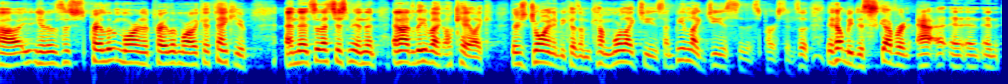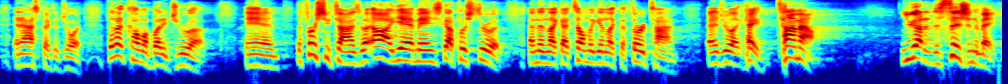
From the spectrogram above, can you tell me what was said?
uh, you know, let's just pray a little bit more and then pray a little more. Like, okay, thank you. And then so that's just me. And then and I'd leave like, okay, like there's joy in it because I'm becoming more like Jesus. I'm being like Jesus to this person. So it helped me discover an, an, an, an aspect of joy. Then I call my buddy Drew up, and the first few times, like, oh yeah, man, you just got to push through it. And then like I tell him again like the third time, and Drew like, hey, time out. You got a decision to make.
